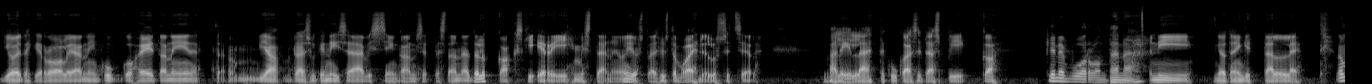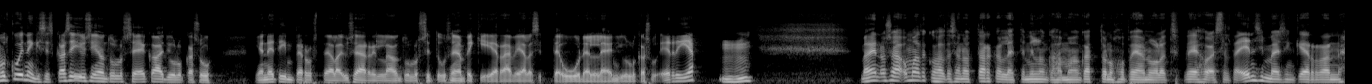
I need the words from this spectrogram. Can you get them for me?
joitakin rooleja niin kuin koheita niin, että, ja Daisuken isää vissiin kanssa, että sitä on näytellyt kaksi eri ihmistä ja ne on jostain syystä vaihdellut sitten siellä välillä, että kuka sitä spiikkaa. Kenen vuoro on tänään? Niin, jotenkin tälleen. No mutta kuitenkin siis 89 on tullut se eka julkaisu, ja netin perusteella Ysärillä on tullut sitten useampikin erä vielä sitten uudelleen julkaisueriä. Mm-hmm. Mä en osaa omalta kohdalta sanoa tarkalleen, että milloinkohan mä oon kattonut hopeanuolet VHSltä ensimmäisen kerran.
